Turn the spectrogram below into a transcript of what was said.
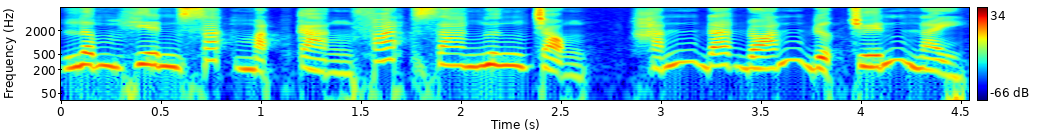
Lâm Hiên sắc mặt càng phát ra ngưng trọng, hắn đã đoán được chuyến này.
